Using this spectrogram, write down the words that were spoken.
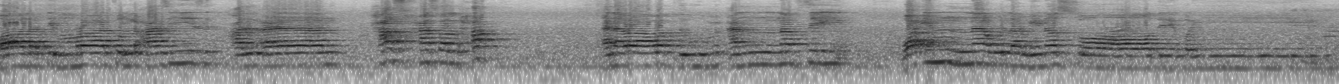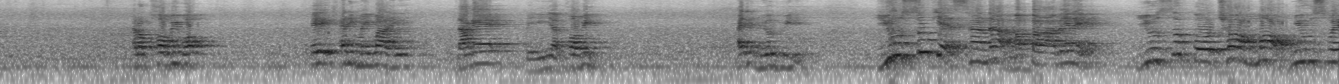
قالت امرأة العزيز الآن حصحص الحق. أنا راودته عن نفسي وإنه لمن الصادقين. เราขอพี่บอกเอ๊ะอันนี้ไม่มาเลยนักเอ๊ะเป็นอย่างขอพี่อันนี้มีอยู่ดียูซุฟเนี่ยสันดามาปาเบเนี่ย ယူဆုကိုချော့မော့မြူဆွဲ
